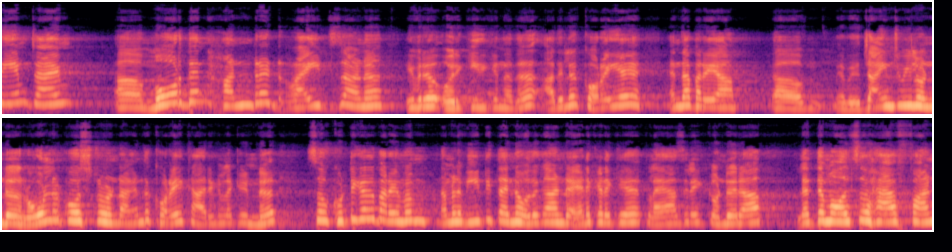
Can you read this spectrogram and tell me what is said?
same time more than hundred rides ആണ് ഇവർ ഒരുക്കിയിരിക്കുന്നത്. അതിൽ കുറേ എന്താ പറയുക ജൈന്റ് വീലുണ്ട് റോളർ കോസ്റ്റർ ഉണ്ട് അങ്ങനത്തെ കുറേ കാര്യങ്ങളൊക്കെ ഉണ്ട്. സോ കുട്ടികൾ പറയുമ്പം നമ്മൾ വീട്ടിൽ തന്നെ ഒതുങ്ങാണ്ട് ഇടയ്ക്കിടയ്ക്ക് പ്ലയാസിലേക്ക് കൊണ്ടുവരാ. Let them also have fun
